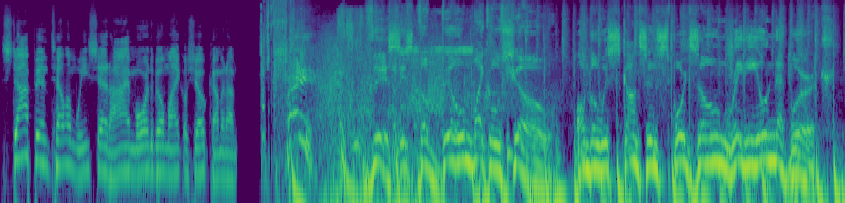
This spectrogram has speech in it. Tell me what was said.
Stop in, tell them we said hi. More of the Bill Michaels Show coming up. Ready? This is the Bill Michaels Show on the Wisconsin Sports Zone Radio Network.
